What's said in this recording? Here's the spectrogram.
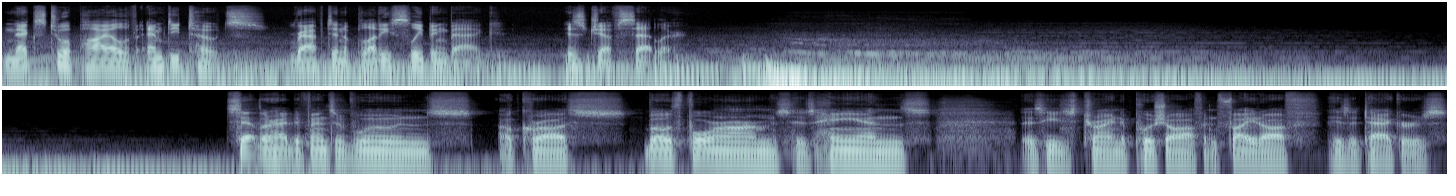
Next to a pile of empty totes, wrapped in a bloody sleeping bag, is Jeff Settler. Settler had defensive wounds across both forearms, his hands, as he's trying to push off and fight off his attackers.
